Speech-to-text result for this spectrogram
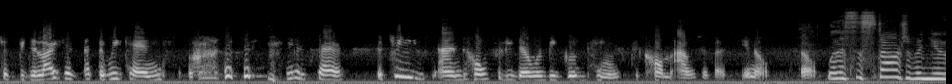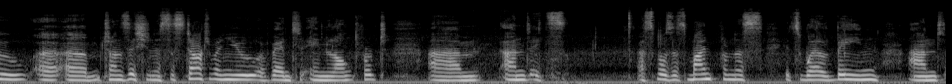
just be delighted at the weekend is uh, achieved and hopefully there will be good things to come out of it, you know. So Well, it's the start of a new uh, um, transition. It's the start of a new event in Longford, um, and it's, I suppose, it's mindfulness, it's well-being, and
